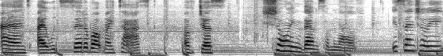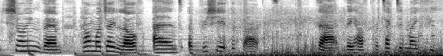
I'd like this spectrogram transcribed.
and I would set about my task of just showing them some love essentially showing them how much I love and appreciate the fact that they have protected my feet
